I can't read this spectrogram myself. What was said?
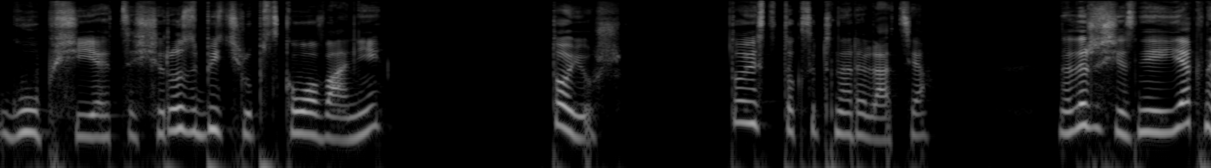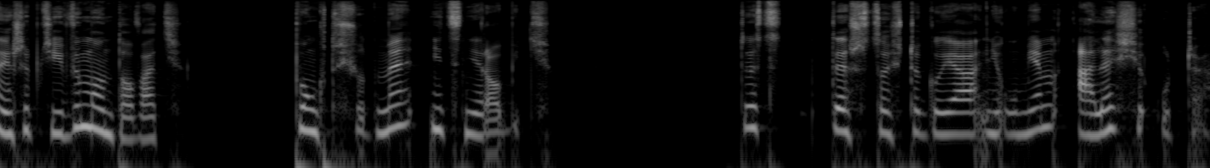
głupsi, jacyś rozbici lub skołowani, to już. To jest toksyczna relacja. Należy się z niej jak najszybciej wymontować. Punkt siódmy: nic nie robić. To jest też coś, czego ja nie umiem, ale się uczę.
